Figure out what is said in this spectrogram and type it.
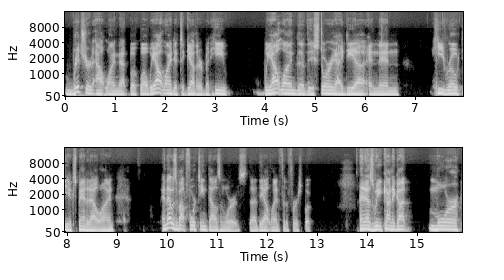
Richard outlined that book. Well, we outlined it together, but he, we outlined the the story idea, and then he wrote the expanded outline and that was about 14,000 words, the, the outline for the first book. And as we kind of got more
